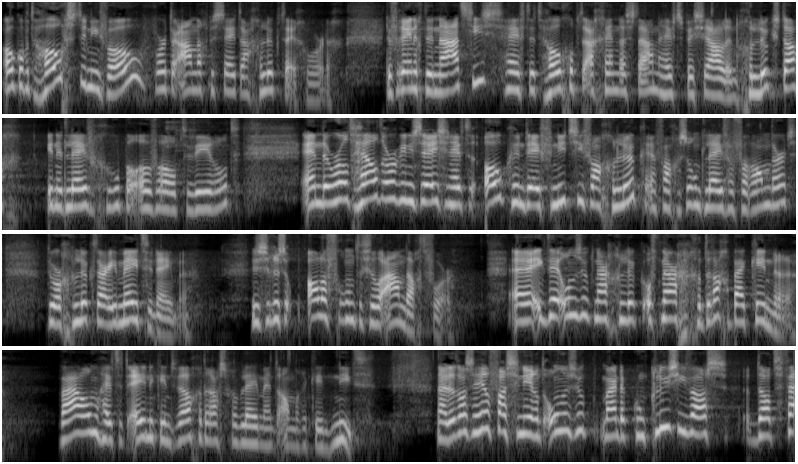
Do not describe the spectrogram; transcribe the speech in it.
Ook op het hoogste niveau wordt er aandacht besteed aan geluk tegenwoordig. De Verenigde Naties heeft het hoog op de agenda staan, heeft speciaal een geluksdag in het leven geroepen overal op de wereld. En de World Health Organization heeft ook hun definitie van geluk en van gezond leven veranderd door geluk daarin mee te nemen. Dus er is op alle fronten veel aandacht voor. Uh, ik deed onderzoek naar, geluk, of naar gedrag bij kinderen. Waarom heeft het ene kind wel gedragsproblemen en het andere kind niet? Nou, dat was een heel fascinerend onderzoek, maar de conclusie was dat 25%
